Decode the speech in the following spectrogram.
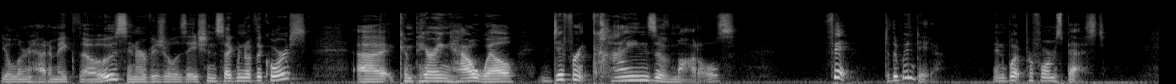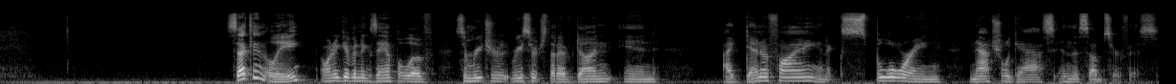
You'll learn how to make those in our visualization segment of the course, uh, comparing how well different kinds of models fit to the wind data and what performs best. Secondly, I want to give an example of some research that I've done in identifying and exploring natural gas in the subsurface.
